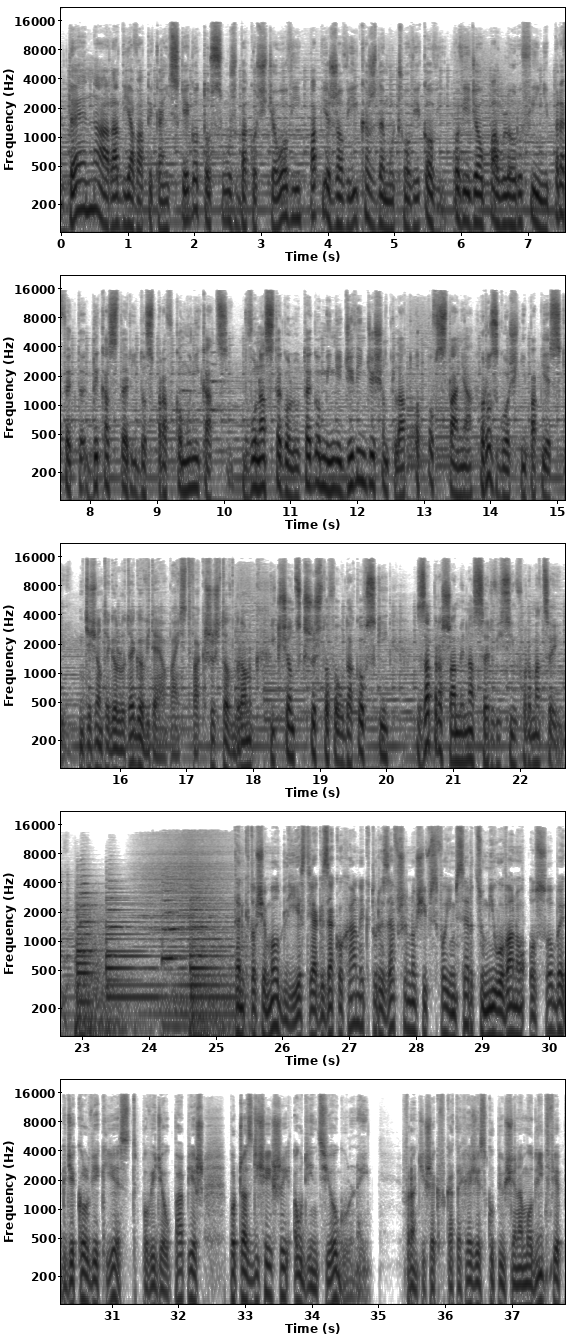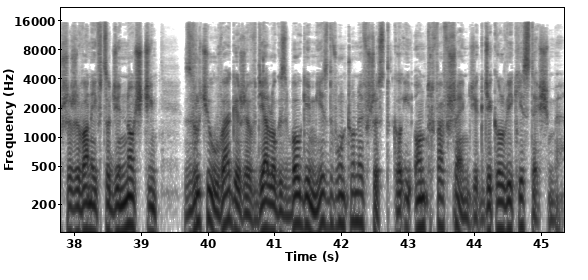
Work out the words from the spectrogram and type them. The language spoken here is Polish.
DNA Radia Watykańskiego to służba Kościołowi, papieżowi i każdemu człowiekowi, powiedział Paulo Ruffini, prefekt dykasterii do spraw komunikacji. 12 lutego minie 90 lat od powstania rozgłośni papieskiej. 10 lutego witają Państwa Krzysztof Bronk i ksiądz Krzysztof Ołdakowski. Zapraszamy na serwis informacyjny. Ten, kto się modli, jest jak zakochany, który zawsze nosi w swoim sercu miłowaną osobę, gdziekolwiek jest, powiedział papież podczas dzisiejszej audiencji ogólnej. Franciszek w katechezie skupił się na modlitwie przeżywanej w codzienności. Zwrócił uwagę, że w dialog z Bogiem jest włączone wszystko i on trwa wszędzie, gdziekolwiek jesteśmy.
